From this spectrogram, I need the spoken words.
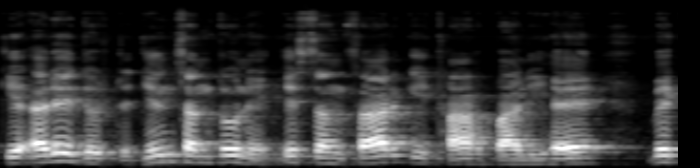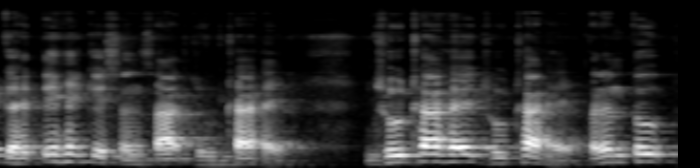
कि, अरे दुष्ट, जिन संतों ने इस संसार की थाह पाली है, वे कहते हैं कि संसार झूठा है। झूठा है झूठा है, परंतु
